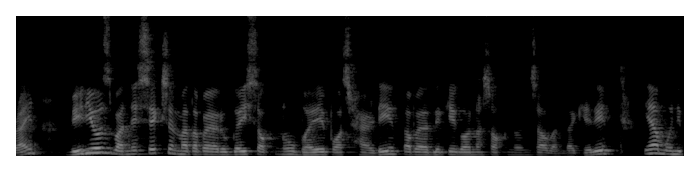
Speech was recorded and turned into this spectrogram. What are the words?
राइट भिडियोज भन्ने सेक्सनमा तपाईँहरू गइसक्नु भए पछाडि तपाईँहरूले के गर्न सक्नुहुन्छ भन्दाखेरि यहाँ मुनि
